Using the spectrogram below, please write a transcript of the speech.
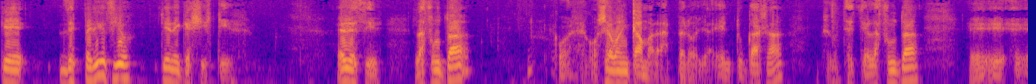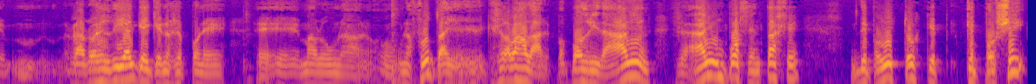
que desperdicio tiene que existir. Es decir, la fruta se conserva en cámaras, pero ya en tu casa, la fruta eh, eh, raro es el día que, que no se pone eh, malo una, una fruta, que se la vas a dar podrida a alguien. hay un porcentaje de productos que, que por sí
